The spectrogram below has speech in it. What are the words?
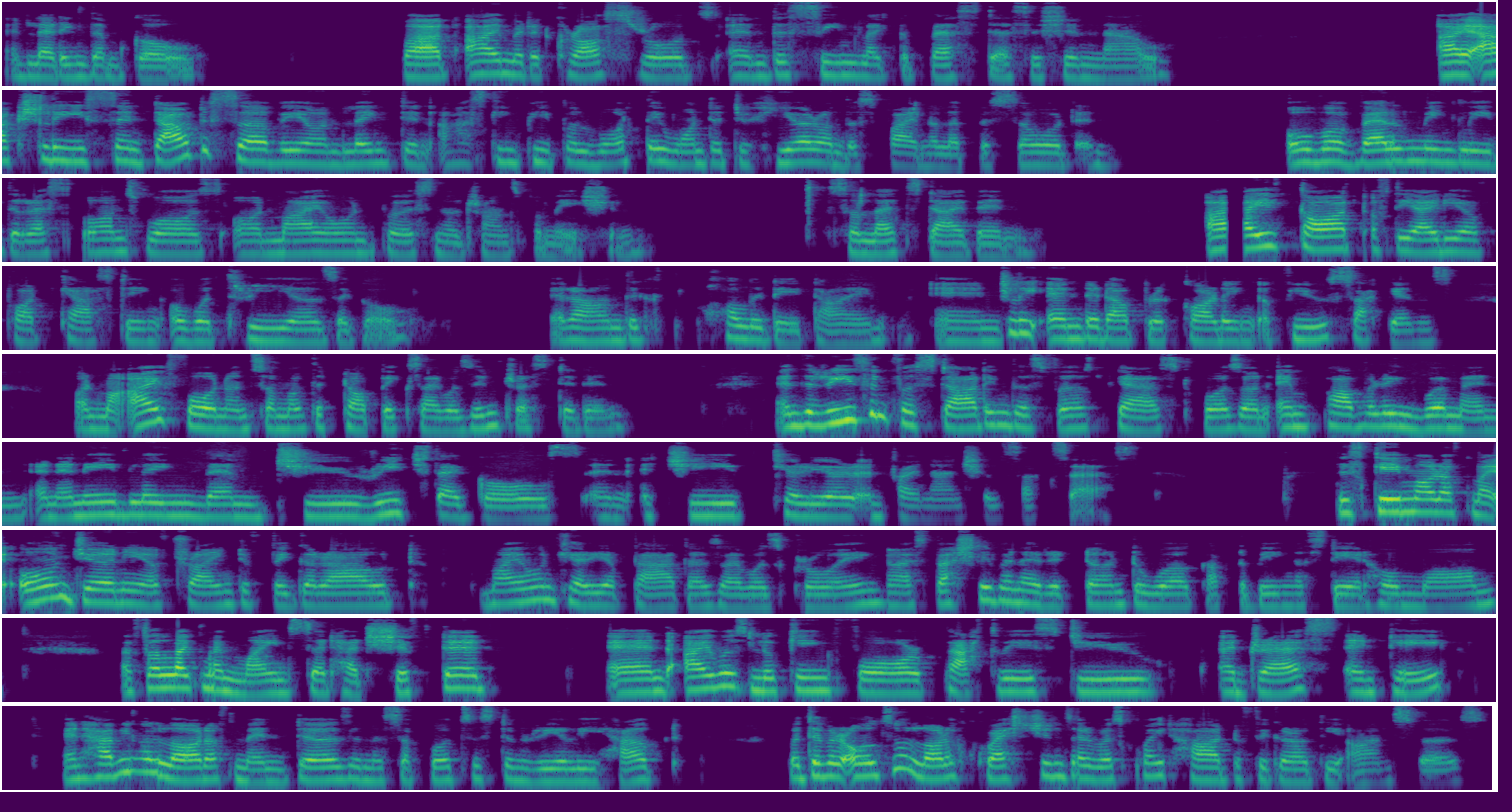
and letting them go. But I'm at a crossroads, and this seemed like the best decision now. I actually sent out a survey on LinkedIn asking people what they wanted to hear on this final episode, and overwhelmingly, the response was on my own personal transformation. So let's dive in. I thought of the idea of podcasting over three years ago, around the holiday time, and actually ended up recording a few seconds on my iPhone on some of the topics I was interested in. And the reason for starting this podcast was on empowering women and enabling them to reach their goals and achieve career and financial success. This came out of my own journey of trying to figure out my own career path as I was growing, uh, especially when I returned to work after being a stay at home mom. I felt like my mindset had shifted and I was looking for pathways to address and take. And having a lot of mentors and the support system really helped. But there were also a lot of questions that was quite hard to figure out the answers.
